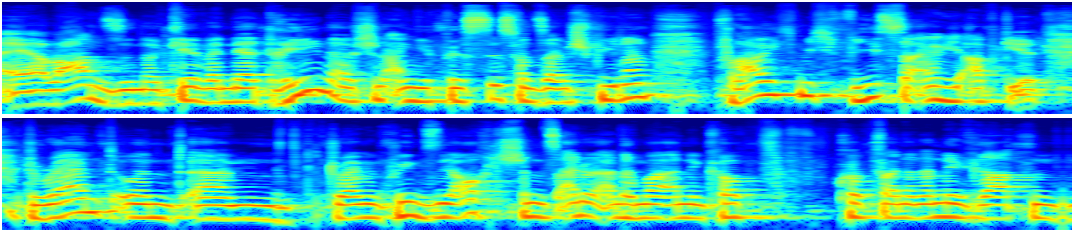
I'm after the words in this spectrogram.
ja Wahnsinn, okay, wenn der Trainer schon angepisst ist von seinen Spielern, frage ich mich, wie es da eigentlich abgeht. Durant und ähm, Draymond Green sind ja auch schon das ein oder andere Mal an den Kopf, Kopf aneinander geraten.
